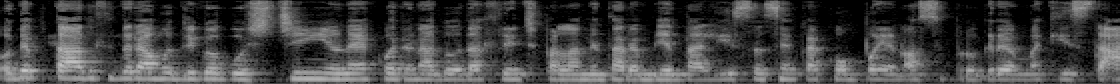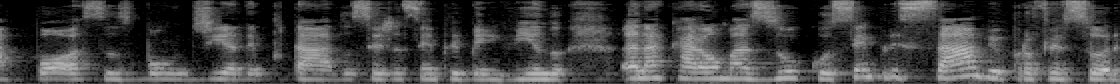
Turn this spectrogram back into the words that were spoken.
O deputado federal Rodrigo Agostinho, né, coordenador da Frente Parlamentar Ambientalista, sempre acompanha nosso programa que está a postos. Bom dia, deputado, seja sempre bem-vindo. Ana Carol Mazuco, sempre sabe, professor.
